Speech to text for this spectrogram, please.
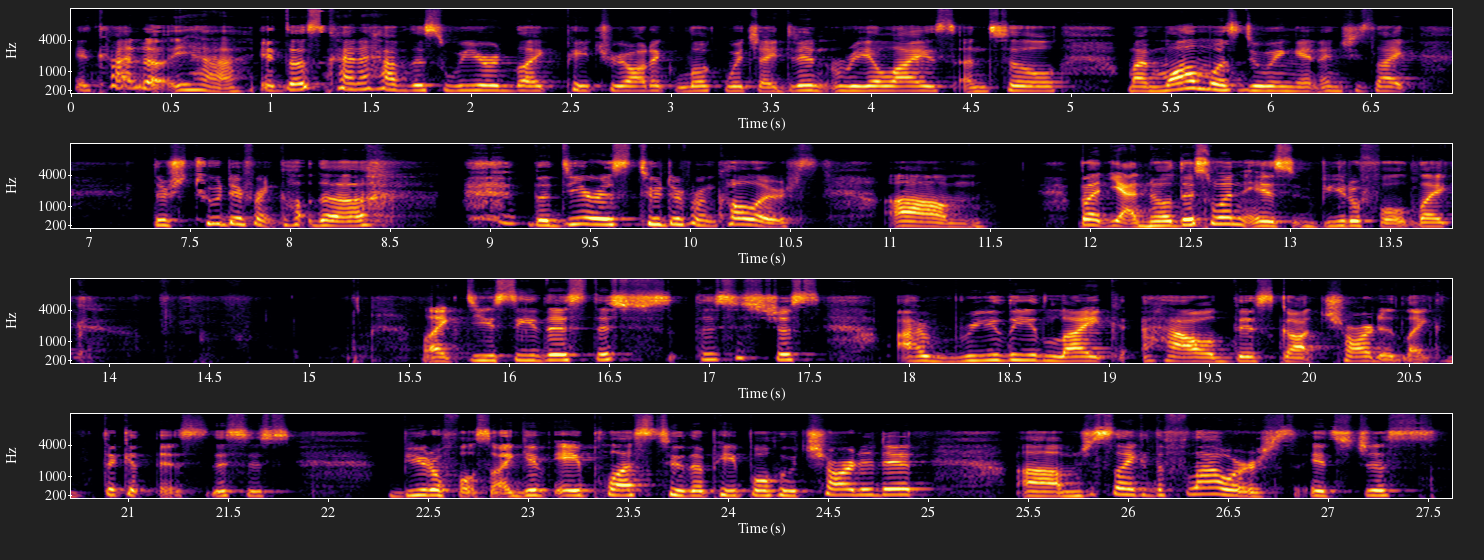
it kind of yeah it does kind of have this weird like patriotic look which i didn't realize until my mom was doing it. And she's like there's two different the the deer is two different colors um but yeah no this one is beautiful like like, do you see this? This this is just I really like how this got charted. Like, look at this. This is beautiful. So I give A plus to the people who charted it. Um, just like the flowers, it's just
